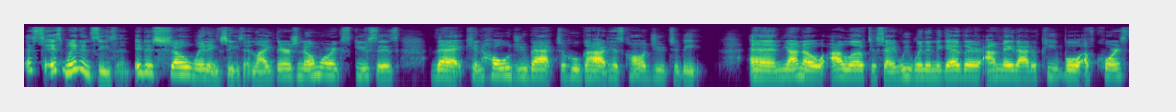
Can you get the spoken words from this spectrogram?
It's it's winning season. It is so winning season. Like there's no more excuses that can hold you back to who God has called you to be. And y'all know I love to say we went in together. I'm made out of people. Of course,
